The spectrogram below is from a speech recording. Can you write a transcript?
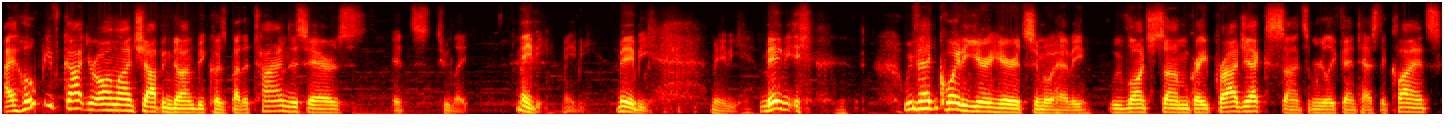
I hope you've got your online shopping done because by the time this airs, it's too late. Maybe, maybe. Maybe, maybe, maybe. We've had quite a year here at Sumo Heavy. We've launched some great projects, signed some really fantastic clients.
